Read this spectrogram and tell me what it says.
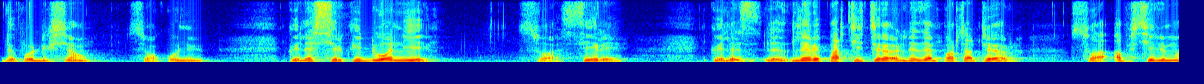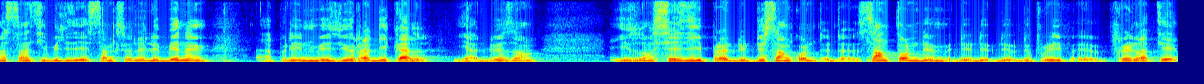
de production soient connues, que les circuits douaniers soient serrés, que les, répartiteurs, les importateurs soient absolument sensibilisés et sanctionnés. Le Bénin a pris une mesure radicale il y a deux ans ils ont saisi près de 200 100 tonnes de, produits euh, prélatés.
